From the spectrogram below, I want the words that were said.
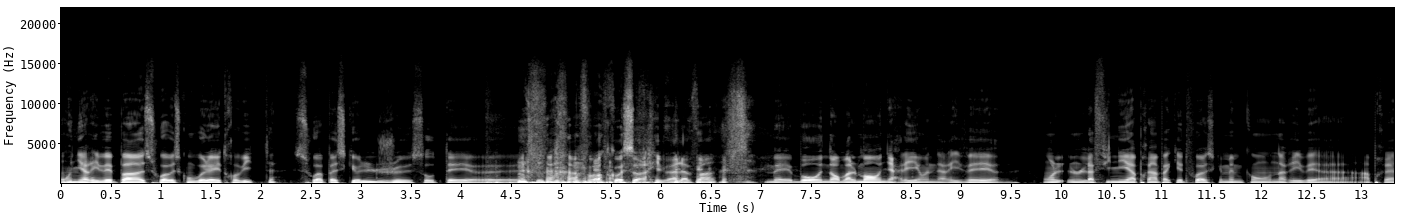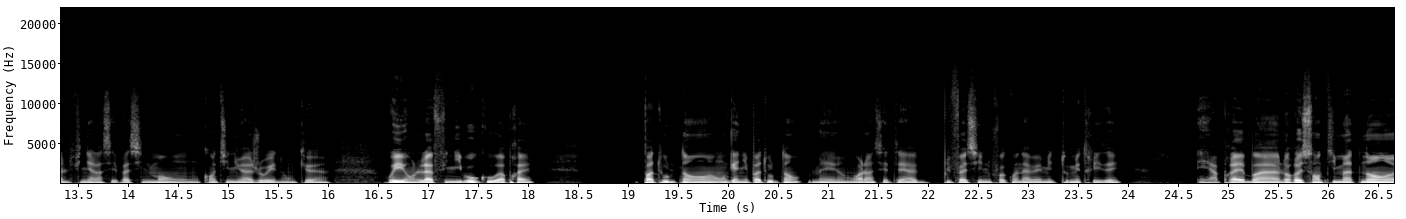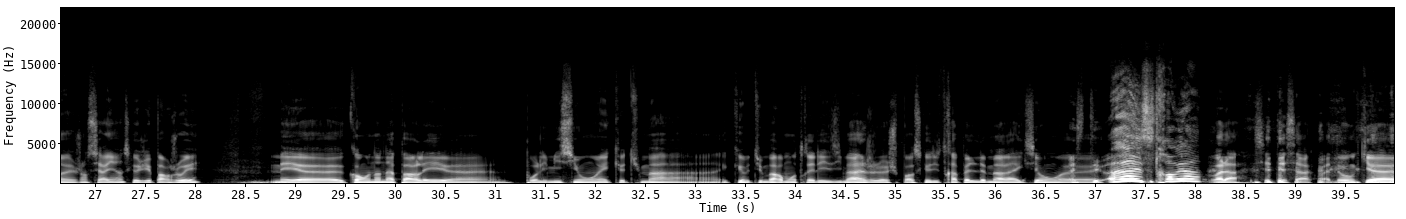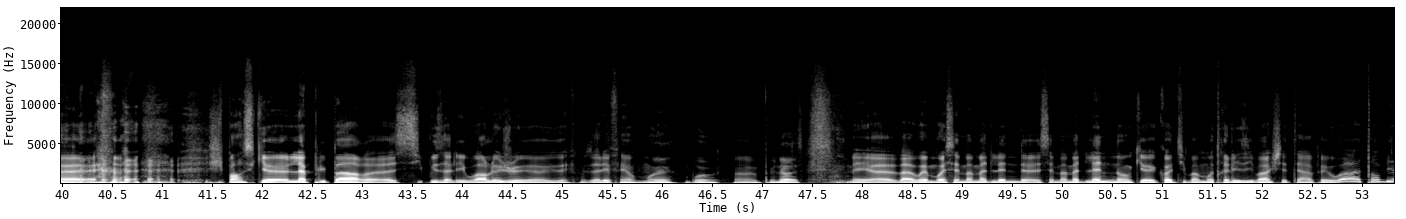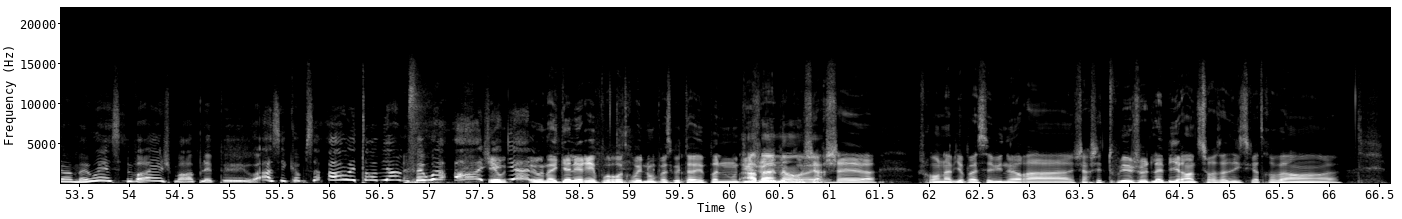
on n'y arrivait pas soit parce qu'on voulait aller trop vite, soit parce que le jeu sautait euh, avant qu'on soit arrivé à la fin. Mais bon, normalement, on y allait, on arrivait. Euh, on, l'a fini après un paquet de fois, parce que même quand on arrivait après à le finir assez facilement, on continuait à jouer. Donc euh, oui, on l'a fini beaucoup après. Pas tout le temps, on gagnait pas tout le temps, mais voilà, c'était plus facile une fois qu'on avait tout maîtrisé. Et après, bah, le ressenti maintenant, j'en sais rien, parce que j'ai pas rejoué. Mais euh, quand on en a parlé euh, pour l'émission et que tu m'as que tu m'as remontré les images, je pense que tu te rappelles de ma réaction. Euh, ah, c'est trop bien. Voilà, c'était ça. Quoi. Donc, je pense que la plupart, si vous allez voir le jeu, vous allez faire ouais, bon, c'est un peu naze. Mais bah ouais, moi c'est ma Madeleine, c'est ma Madeleine. Donc quand tu m'as montré les images, c'était un peu ouais, trop bien. Mais ouais, c'est vrai, je me rappelais plus. Ah, c'est comme ça. Ah ouais, trop bien. Mais ouais, ah génial. Et, on a galéré pour retrouver le nom parce que tu n'avais pas le nom du ah jeu, bah donc on cherchait. Euh, je crois qu'on a bien passé une heure à chercher tous les jeux de labyrinthe sur ZX81. Euh.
